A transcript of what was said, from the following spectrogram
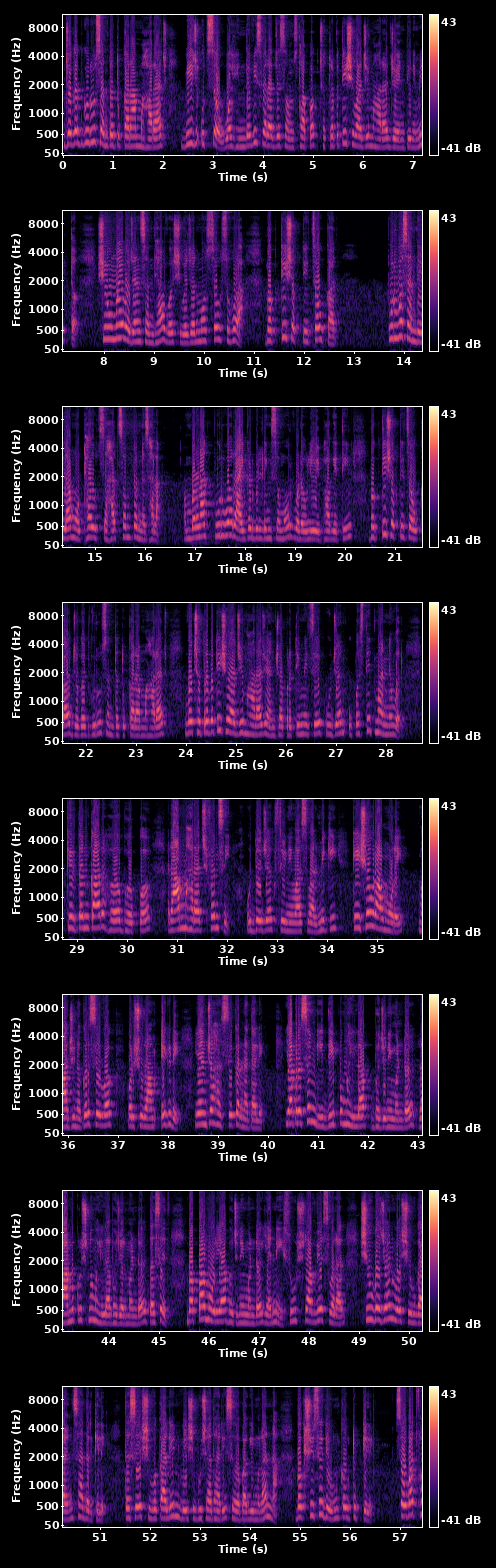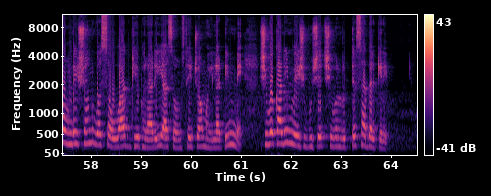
जगद्गुरू संत तुकाराम महाराज बीज उत्सव व हिंदवी स्वराज्य संस्थापक छत्रपती शिवाजी महाराज जयंतीनिमित्त शिवमय भजन संध्या व शिवजन्मोत्सव सोहळा भक्ती शक्ती चौकात पूर्वसंध्येला मोठ्या उत्साहात संपन्न झाला. अंबरनाथ पूर्व रायगड बिल्डिंग समोर वडवली विभाग येथील भक्तिशक्ती चौकात जगद्गुरू संत तुकाराम महाराज व छत्रपती शिवाजी महाराज यांच्या प्रतिमेचे पूजन उपस्थित मान्यवर कीर्तनकार ह भ प राम महाराज फणसे उद्योजक श्रीनिवास वाल्मिकी केशवराव मोरे माजी नगरसेवक परशुराम एगडे यांच्या हस्ते करण्यात आले. या प्रसंगी दीप महिला भजनी मंडळ रामकृष्ण महिला भजन मंडळ तसेच बाप्पा मोर्या भजनी मंडळ यांनी सुश्राव्य स्वरात शिवभजन व शिवगायन सादर केले. तसेच शिवकालीन वेशभूषाधारी सहभागी मुलांना बक्षिसे देऊन कौतुक केले. संवाद फाउंडेशन व संवाद घे भरारी या संस्थेच्या महिला टीमने शिवकालीन वेशभूषेत शिवनृत्य सादर केले.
